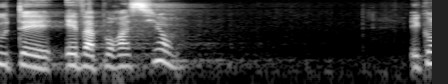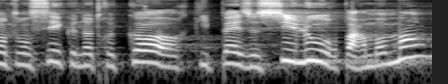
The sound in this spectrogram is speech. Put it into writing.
Tout est évaporation. Et quand on sait que notre corps, qui pèse si lourd par moment,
